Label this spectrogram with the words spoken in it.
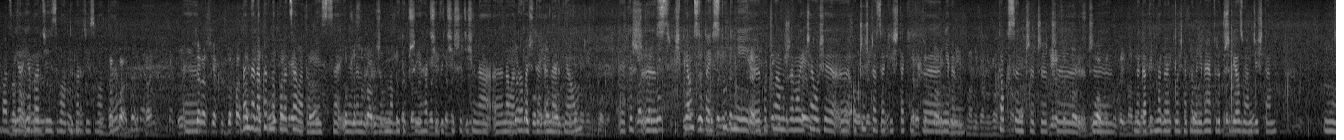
Bardzo Ja, ja bardziej złoty, bardziej złoty. I teraz jak już Będę na pewno polecała to miejsce innym, żeby mogli tu przyjechać, się wyciszyć i się na, naładować tutaj energią. E, Też e, śpiąc tutaj w studni e, poczułam, że moje ciało się oczyszcza z jakichś takich, nie wiem, toksyn czy, czy, czy, czy negatywnego jakiegoś napromieniowania, które przywiozłam gdzieś tam mm,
